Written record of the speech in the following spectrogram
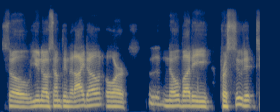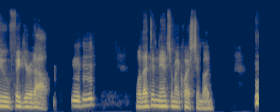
So you know something that I don't, or uh, nobody pursued it to figure it out. Mm-hmm. Well, that didn't answer my question, bud.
